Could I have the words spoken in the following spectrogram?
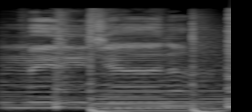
मेरी जाना।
